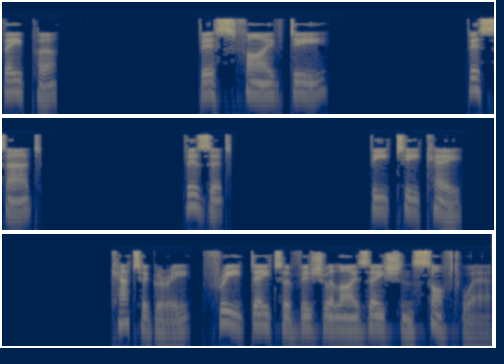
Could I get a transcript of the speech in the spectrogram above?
Vapor Vis 5D Visad VisIt VTK Category – Free data visualization software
